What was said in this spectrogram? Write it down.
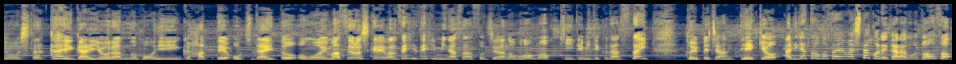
笑した回概要欄の方にリンク貼っておきたいと思います。よろしければぜひぜひ皆さんそちらの方も聞いてみてください。トイッペちゃん提供ありがとうございました。これからもどうぞ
